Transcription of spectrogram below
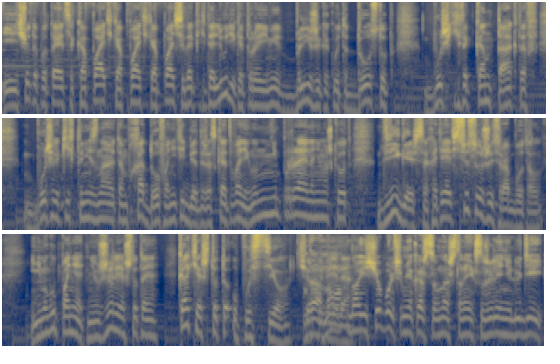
и что-то пытается копать, копать, копать. Всегда какие-то люди, которые имеют ближе какой-то доступ, больше каких-то контактов, больше каких-то, не знаю, там, ходов. Они тебе даже скажут, Вадик, ну неправильно немножко вот двигаешься. Хотя я всю свою жизнь работал. И не могу понять, неужели я что-то... Как я что-то упустил? Черт Да, но, да. но еще больше, мне кажется, в нашей стране, к сожалению, людей,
